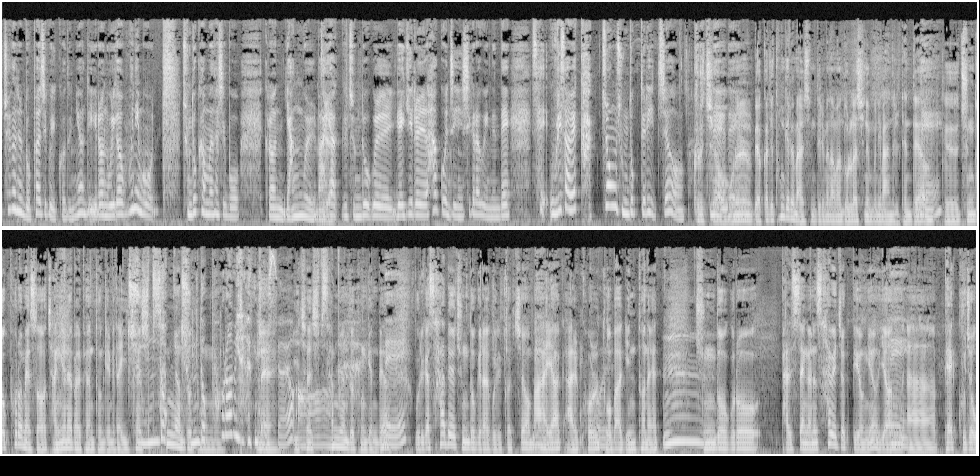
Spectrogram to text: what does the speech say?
최근에 좀 높아지고 있거든요. 근데 이런 우리가 흔히 뭐 중독하면 사실 뭐 그런 약물, 마약 네. 중독을 얘기를 하고 이제 인식을 하고 있는데 우리 사회 각종 중독들이 있죠. 그렇죠. 네, 네. 오늘 몇 가지 통계를 말씀드리면 아마 놀라시는 분이 많을 텐데요. 네. 그 중독 포럼에서 작년에 발표한 통계입니다. 2013년도 중독, 통... 포럼이라는 게 네. 있어요. 2013년도 아. 통계인데요. 네. 우리가 4대 중독이라고 읽었죠. 마약, 알코올, 알코올. 도박, 인터넷 음. 중독으로 발생하는 사회적 비용이요. 연 네. 아, 109조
